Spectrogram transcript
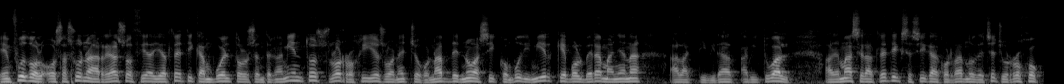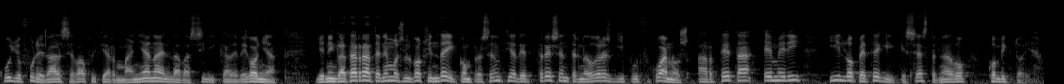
En fútbol, Osasuna, Real Sociedad y Atlética han vuelto los entrenamientos. Los rojillos lo han hecho con Abde, no así con Budimir, que volverá mañana a la actividad habitual. Además, el Athletic se sigue acordando de Chechu Rojo, cuyo funeral se va a oficiar mañana en la Basílica de Begoña. Y en Inglaterra tenemos el Boxing Day con presencia de tres entrenadores guipuzcoanos, Arteta, Emery y Lopetegui, que se ha estrenado con victoria.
